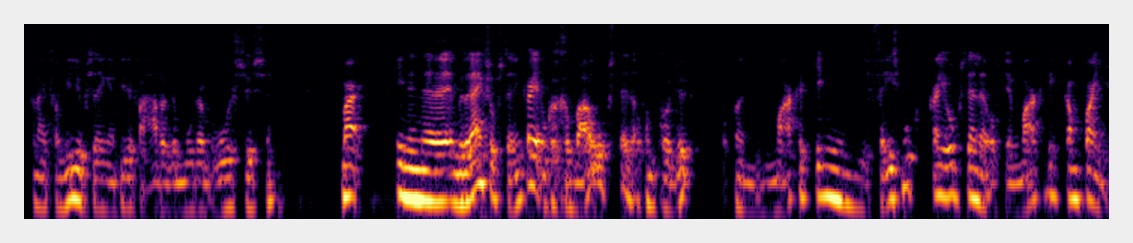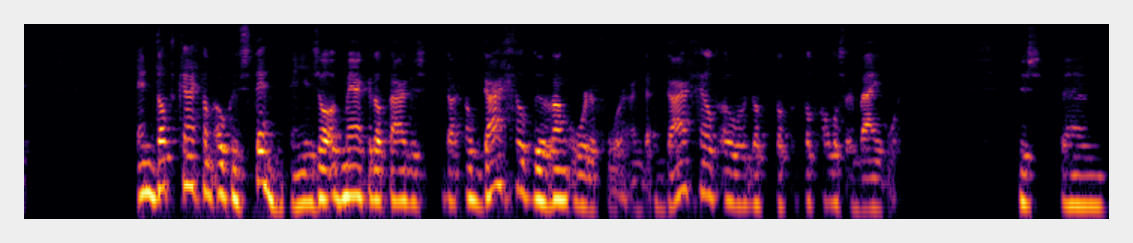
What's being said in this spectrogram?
vanuit familieopstelling heb je de vader, de moeder, broers, zussen. Maar in een, uh, een, bedrijfsopstelling kan je ook een gebouw opstellen of een product of een marketing, je Facebook kan je opstellen of je marketingcampagne. En dat krijgt dan ook een stem. En je zal ook merken dat daar dus, daar, ook daar geldt de rangorde voor. En ook daar geldt over dat, dat, dat alles erbij hoort. Dus um,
